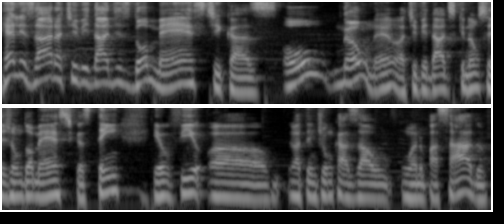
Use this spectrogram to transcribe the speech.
Realizar atividades domésticas ou não, né? Atividades que não sejam domésticas. Tem, eu vi, uh, eu atendi um casal um ano passado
